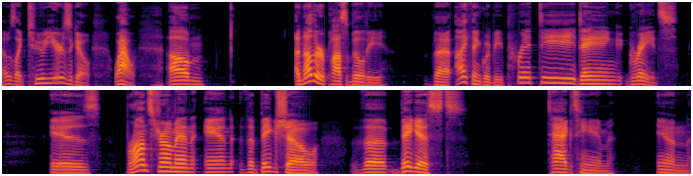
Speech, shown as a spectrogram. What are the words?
That was like two years ago. Wow. Um, another possibility that I think would be pretty dang great is Braun Strowman and The Big Show, the biggest tag team in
